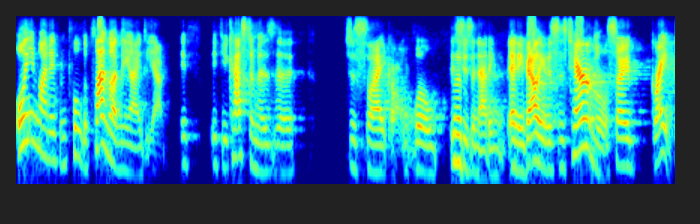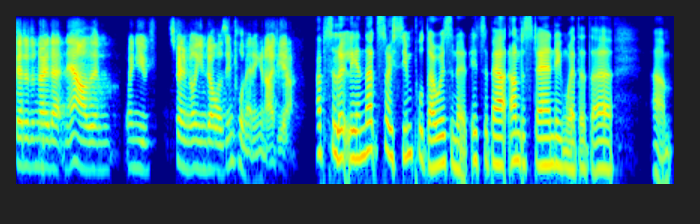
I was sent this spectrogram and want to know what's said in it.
or you might even pull the plug on the idea if if your customers are just like, oh, well, this isn't adding any value. This is terrible. So great, better to know that now than when you've spent a million dollars implementing an idea. Absolutely, and that's so simple, though, isn't it? It's about understanding whether the um,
